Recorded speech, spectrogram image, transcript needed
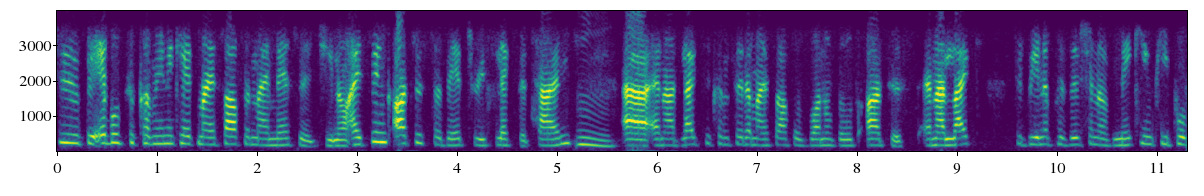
to be able to communicate myself and my message. You know, I think artists are there to reflect the times, Mm. uh, and I'd like to consider myself as one of those artists. And I like to be in a position of making people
